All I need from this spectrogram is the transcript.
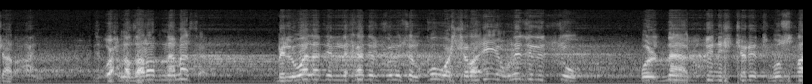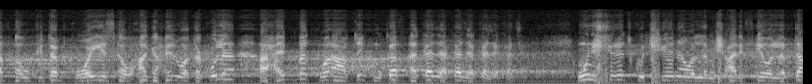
شرعا. وإحنا ضربنا مثل بالولد اللي خد الفلوس القوة الشرائية ونزل السوق. قلنا له ان اشتريت مصحف أو كتاب كويس أو حاجة حلوة تاكلها أحبك وأعطيك مكافأة كذا كذا كذا كذا. وإن اشتريت كوتشينة ولا مش عارف إيه ولا بتاع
